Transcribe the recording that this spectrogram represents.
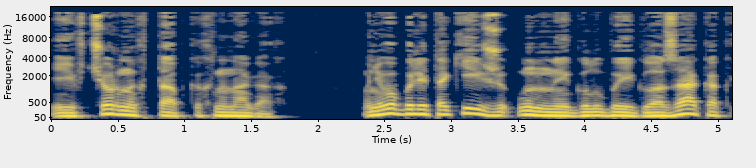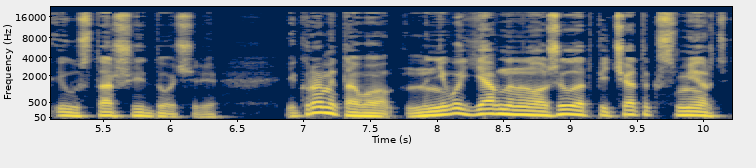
и в черных тапках на ногах. У него были такие же умные голубые глаза, как и у старшей дочери. И кроме того, на него явно наложил отпечаток смерть,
